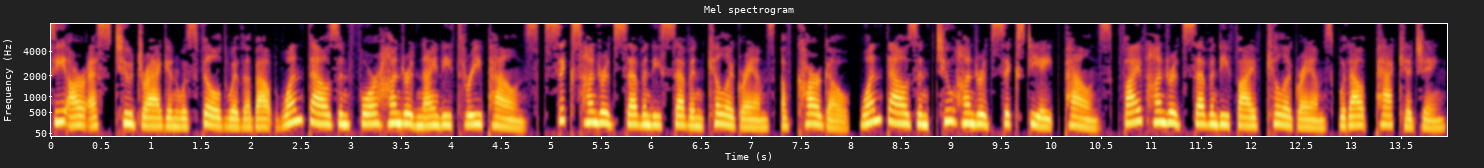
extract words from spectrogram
CRS-2 Dragon was filled with about 1,493 pounds 677 kilograms of cargo, 1,268 pounds 575 kilograms without packaging,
